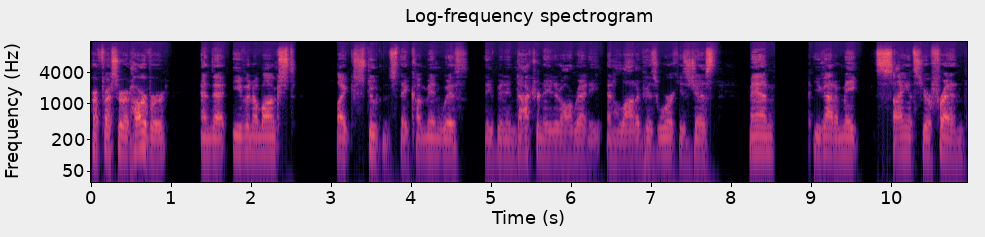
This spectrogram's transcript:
professor at Harvard, and that even amongst like students, they come in with they've been indoctrinated already, and a lot of his work is just, man, you got to make science your friend.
